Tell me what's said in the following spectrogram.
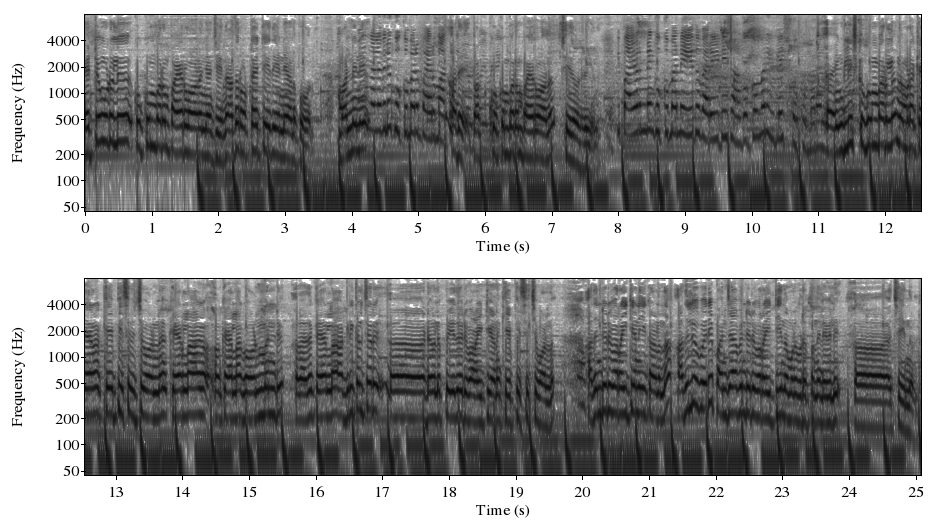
ഏറ്റവും കൂടുതൽ കുക്കുംബറും പയറുമാണ് ഞാൻ ചെയ്യുന്നത്. അത് റൊട്ടേറ്റ് ചെയ്ത് തന്നെയാണ് പോകുന്നത്. മണ്ണിന് അതെ കുക്കുംബറും പയറുമാണ് ചെയ്തുകൊണ്ടിരിക്കുന്നത് ഇംഗ്ലീഷ് കുക്കുംബറിൽ നമ്മുടെ കേരള കെ പി സി വെച്ച് വണ് കേരള കേരള ഗവൺമെന്റ് അതായത് കേരള അഗ്രികൾച്ചർ ഡെവലപ്പ് ചെയ്ത ഒരു വെറൈറ്റിയാണ് K P C H one അതിന്റെ ഒരു വെറൈറ്റിയാണ് ഈ കാണുന്ന അതിലുപരി പഞ്ചാബിന്റെ ഒരു വെറൈറ്റി നമ്മൾ ഇവിടെ ഇപ്പം നിലവിൽ ചെയ്യുന്നുണ്ട്.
